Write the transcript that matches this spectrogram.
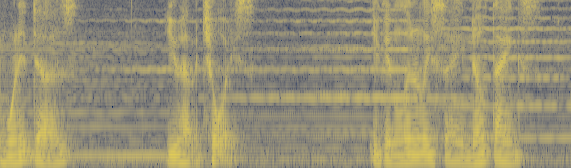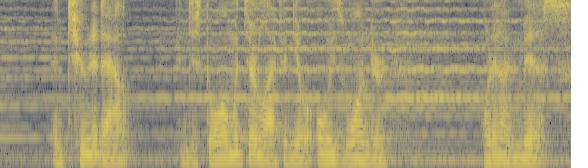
And when it does, you have a choice. You can literally say no thanks and tune it out and just go on with your life, and you'll always wonder what did I miss?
